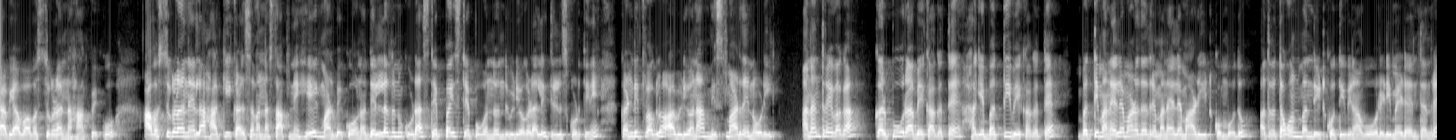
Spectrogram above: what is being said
ಯಾವ್ಯಾವ ವಸ್ತುಗಳನ್ನು ಹಾಕಬೇಕು, ಆ ವಸ್ತುಗಳನ್ನೆಲ್ಲ ಹಾಕಿ ಕಳಸವನ್ನು ಸ್ಥಾಪನೆ ಹೇಗೆ ಮಾಡಬೇಕು ಅನ್ನೋದೆಲ್ಲದನ್ನು ಕೂಡ ಸ್ಟೆಪ್ ಬೈ ಸ್ಟೆಪ್ ಒಂದೊಂದು ವಿಡಿಯೋಗಳಲ್ಲಿ ತಿಳಿಸ್ಕೊಡ್ತೀನಿ. ಖಂಡಿತವಾಗ್ಲೂ ಆ ವಿಡಿಯೋನ ಮಿಸ್ ಮಾಡದೆ ನೋಡಿ. ಅನಂತರ ಇವಾಗ ಕರ್ಪೂರ ಬೇಕಾಗತ್ತೆ, ಹಾಗೆ ಬತ್ತಿ ಬೇಕಾಗತ್ತೆ. ಬತ್ತಿ ಮನೆಯಲ್ಲೇ ಮಾಡೋದಾದರೆ ಮನೆಯಲ್ಲೇ ಮಾಡಿ ಇಟ್ಕೊಬೋದು. ಅಥವಾ ತೊಗೊಂಡು ಬಂದು ಇಟ್ಕೋತೀವಿ ನಾವು ರೆಡಿಮೇಡ್ ಅಂತಂದರೆ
